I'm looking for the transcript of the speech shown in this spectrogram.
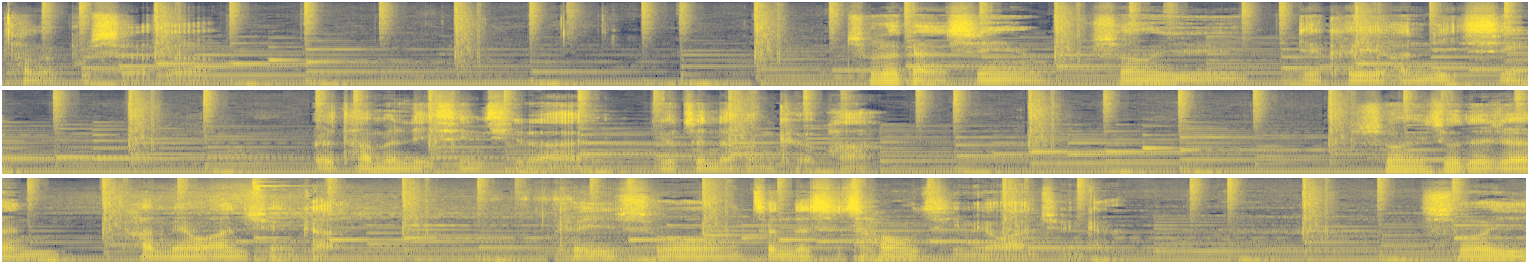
他们不舍得。除了感性，双鱼也可以很理性，而他们理性起来又真的很可怕。双鱼座的人很没有安全感。可以说，真的是超级没有安全感，所以，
